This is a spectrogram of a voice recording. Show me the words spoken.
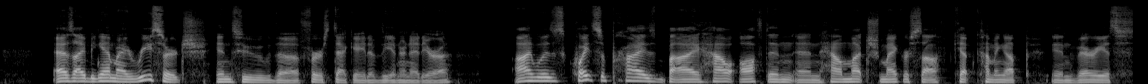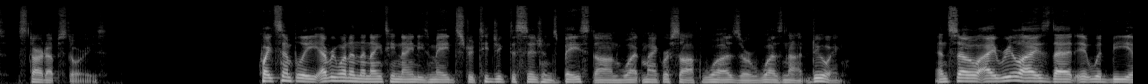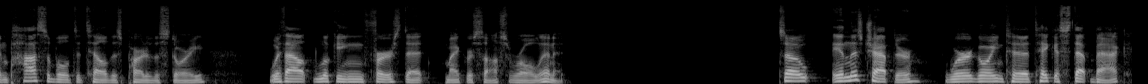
as I began my research into the first decade of the internet era, I was quite surprised by how often and how much Microsoft kept coming up in various startup stories. Quite simply, everyone in the 1990s made strategic decisions based on what Microsoft was or was not doing. And so I realized that it would be impossible to tell this part of the story without looking first at Microsoft's role in it. So, in this chapter, we're going to take a step back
